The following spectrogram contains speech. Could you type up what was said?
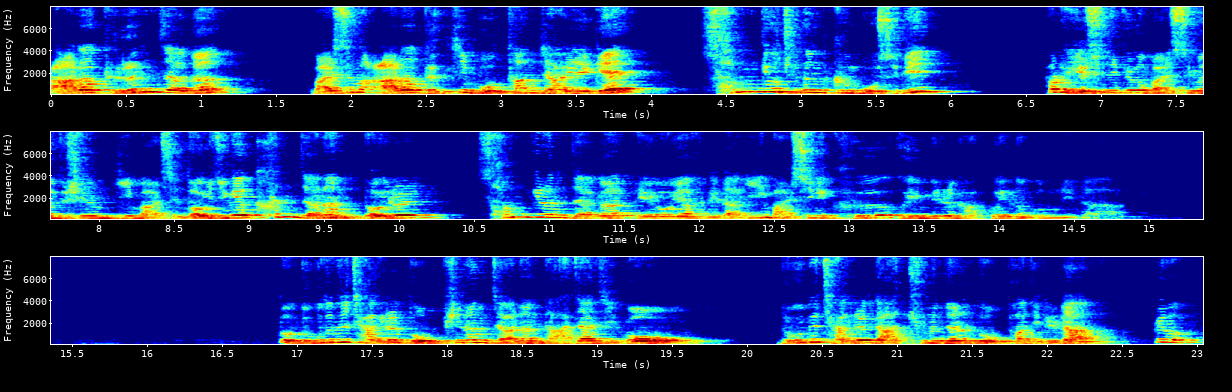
알아들은 자가 말씀을 알아듣지 못한 자에게 섬겨주는 그 모습이 바로 예수님께서 말씀해 주시는 이 말씀, 너희 중에 큰 자는 너희를 섬기는 자가 되어야 하리라. 이 말씀이 그 의미를 갖고 있는 겁니다. 또 누구든지 자기를 높이는 자는 낮아지고 누구든지 자기를 낮추는 자는 높아지리라. 그래서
